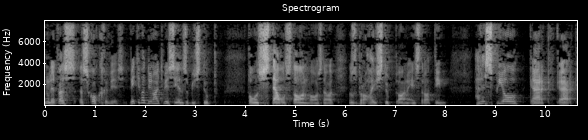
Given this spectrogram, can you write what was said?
En dit was 'n skok geweest. Weet jy wat doen daai twee seuns op die stoep? Waar ons stel staan waar ons nou ons braai stoep daar in Enstraat 10. Hulle speel kerk kerk.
